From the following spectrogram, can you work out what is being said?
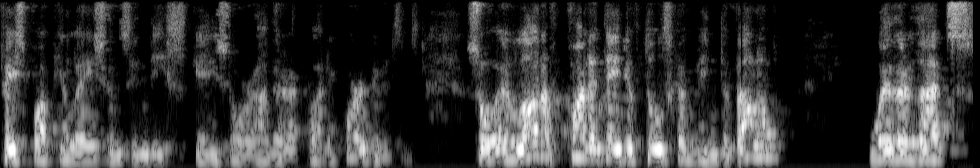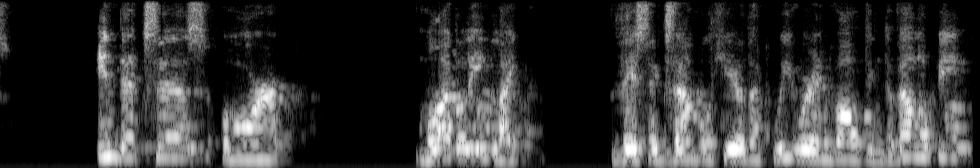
fish populations in this case or other aquatic organisms. So a lot of quantitative tools have been developed, whether that's indexes or modeling like this example here that we were involved in developing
